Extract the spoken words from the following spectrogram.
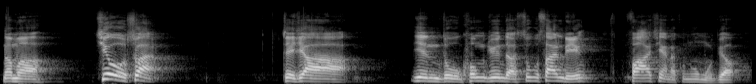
那么，就算这架印度空军的苏三零发现了空中目标。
